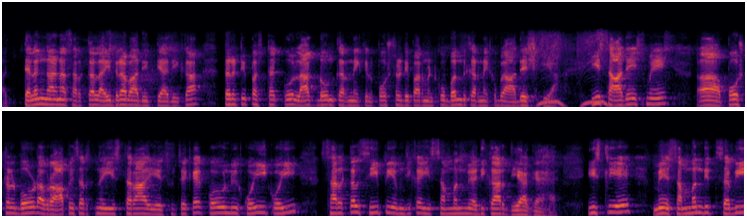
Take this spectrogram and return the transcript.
तेलंगाना सर्कल हैदराबाद इत्यादि का थर्टी फ़र्स्ट तक को लॉकडाउन करने के लिए पोस्टल डिपार्टमेंट को बंद करने को आदेश किया इस आदेश में आ, पोस्टल बोर्ड और ऑफिसर्स ने इस तरह ये सूचे कि कोई कोई कोई सर्कल सीपीएमजी का इस संबंध में अधिकार दिया गया है। इसलिए मैं संबंधित सभी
